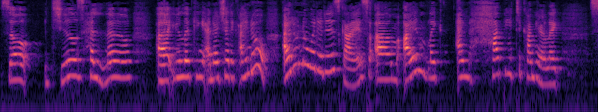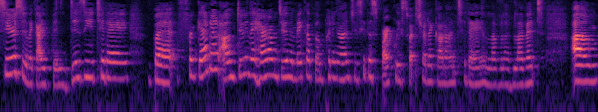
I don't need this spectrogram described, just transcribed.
So, Jules, hello. Uh, you're looking energetic. I know. I don't know what it is, guys. Um, I am like, I'm happy to come here. Like, seriously, like I've been dizzy today, but forget it. I'm doing the hair, I'm doing the makeup, I'm putting on. Do you see the sparkly sweatshirt I got on today? Love, love, love it. Um,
